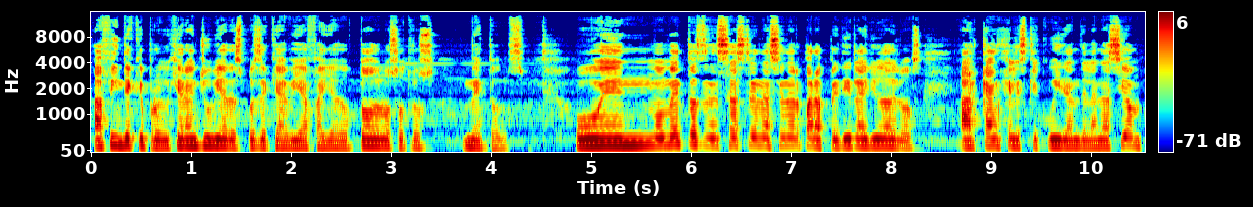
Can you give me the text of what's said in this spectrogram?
a fin de que produjeran lluvia después de que había fallado todos los otros métodos. O en momentos de desastre nacional para pedir la ayuda de los arcángeles que cuidan de la nación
